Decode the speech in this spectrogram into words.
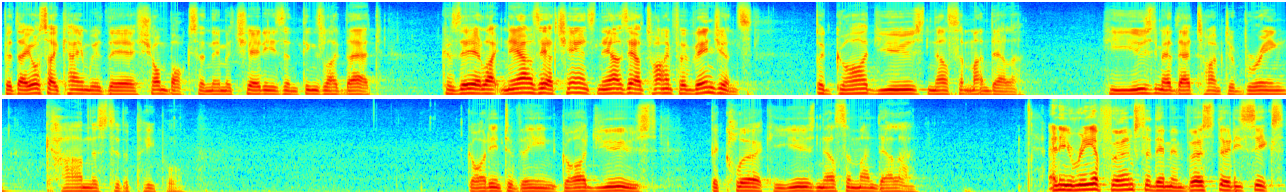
But they also came with their sjamboks and their machetes and things like that. Because they're like, now's our chance, now's our time for vengeance. But God used Nelson Mandela. He used him at that time to bring calmness to the people. God intervened. God used the clerk. He used Nelson Mandela. And he reaffirms to them in verse 36,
